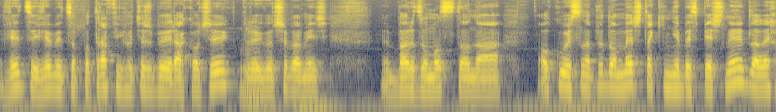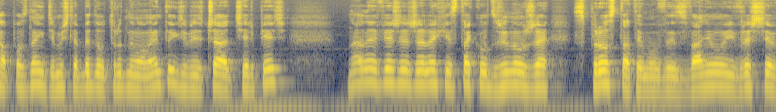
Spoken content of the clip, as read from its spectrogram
więcej. Wiemy, co potrafi chociażby Rakoczy, którego trzeba mieć bardzo mocno na oku. Jest to na pewno mecz taki niebezpieczny dla Lecha Poznań, gdzie myślę będą trudne momenty, gdzie będzie trzeba cierpieć. No ale wierzę, że Lech jest taką drużyną, że sprosta temu wyzwaniu i wreszcie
